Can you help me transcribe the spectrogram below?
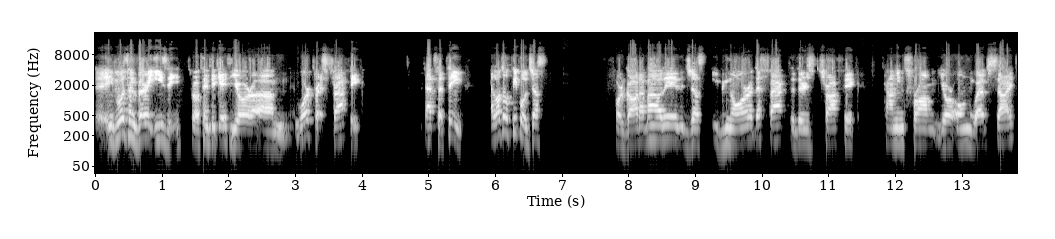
it wasn't very easy to authenticate your um, WordPress traffic, that's the thing. A lot of people just forgot about it, just ignore the fact that there's traffic coming from your own website.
